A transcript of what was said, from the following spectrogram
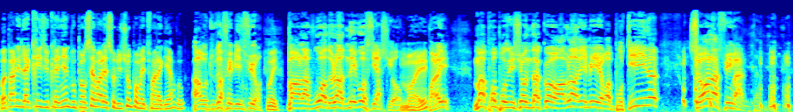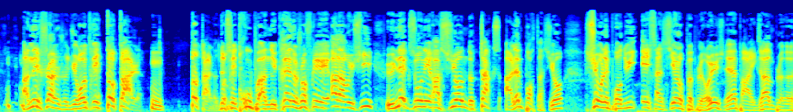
On va parler de la crise ukrainienne. Vous pensez avoir la solution pour mettre fin à la guerre, vous? Ah, oui, tout à fait, bien sûr. Oui. Par la voie de la négociation. Oui. Voilà. Ma proposition d'accord à Vladimir Poutine sera la suivante. En échange du retrait total, Hmm. Total de ses troupes en Ukraine, j'offrirai à la Russie une exonération de taxes à l'importation sur les produits essentiels au peuple russe, hein, par exemple euh,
